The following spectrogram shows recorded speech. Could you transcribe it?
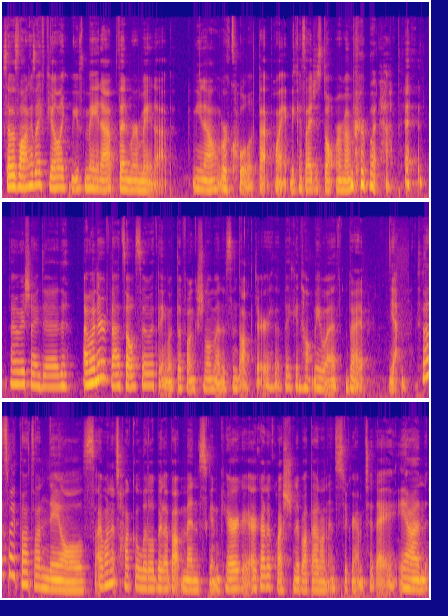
So as long as I feel like we've made up, then we're made up. You know, we're cool at that point because I just don't remember what happened. I wish I did. I wonder if that's also a thing with the functional medicine doctor that they can help me with. But yeah. So that's my thoughts on nails. I want to talk a little bit about men's skincare. I got a question about that on Instagram today. And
